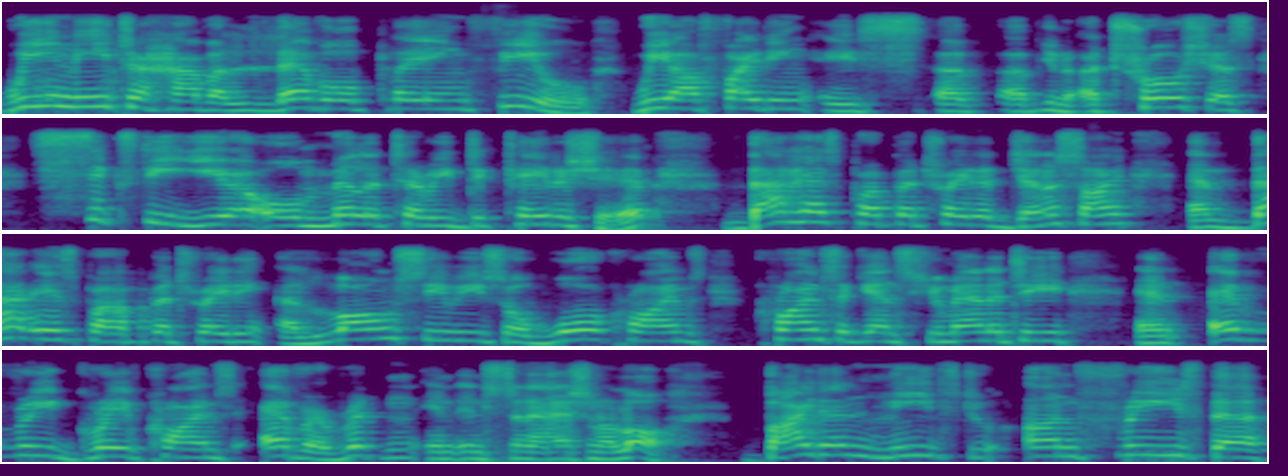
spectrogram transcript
we need to have a level playing field. We are fighting a, a, a you know atrocious 60-year-old military dictatorship that has perpetrated genocide and that is perpetrating a long series of war crimes, crimes against humanity, and every grave crimes ever written in international law. Biden needs to unfreeze the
